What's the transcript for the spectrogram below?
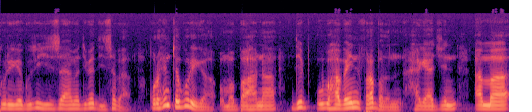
guriga gudihiisa ama dibaddiisaba. Qurxinta guriga uma baahna dib u habayn fara badan hagaajin ama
